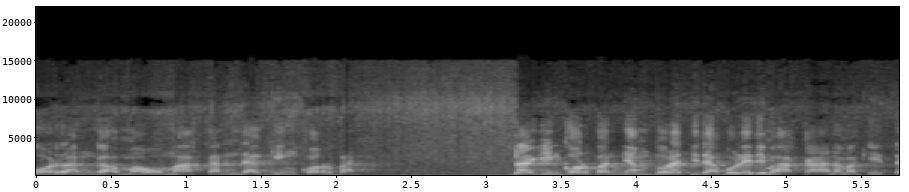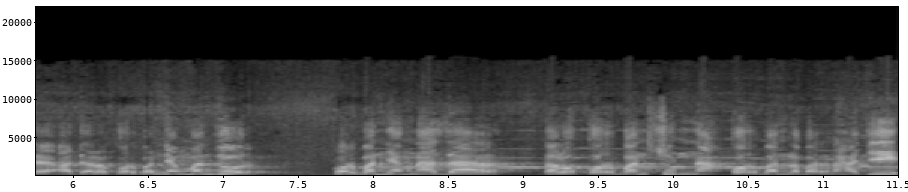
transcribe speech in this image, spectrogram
orang nggak mau makan daging korban. Daging korban yang tidak boleh dimakan nama kita adalah korban yang manzur, korban yang nazar. Kalau korban sunnah, korban lebaran haji,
